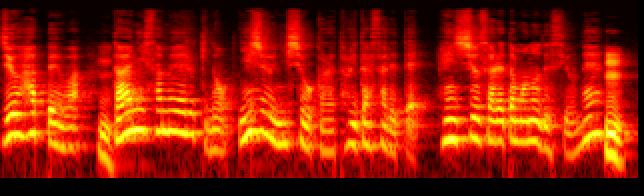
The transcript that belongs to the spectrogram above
18編は第二サムエル記の22章から取り出されて編集されたものですよね。うん。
